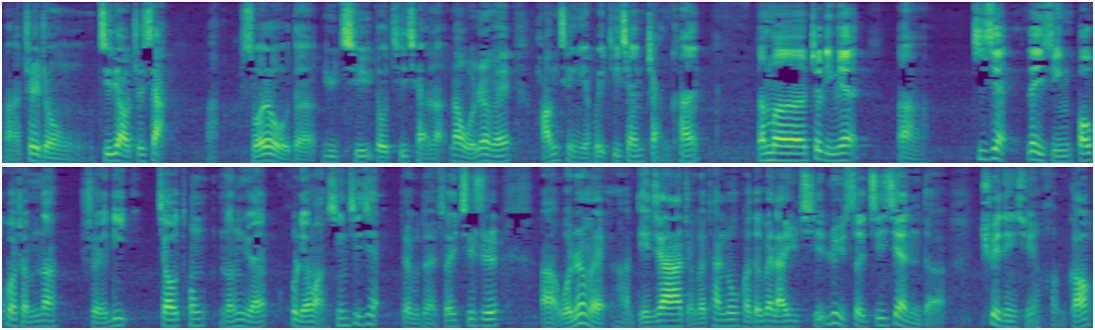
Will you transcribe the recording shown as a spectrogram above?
啊，这种基调之下啊，所有的预期都提前了，那我认为行情也会提前展开。那么这里面啊，基建类型包括什么呢？水利、交通、能源、互联网、新基建，对不对？所以其实啊，我认为啊，叠加整个碳中和的未来预期，绿色基建的确定性很高，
